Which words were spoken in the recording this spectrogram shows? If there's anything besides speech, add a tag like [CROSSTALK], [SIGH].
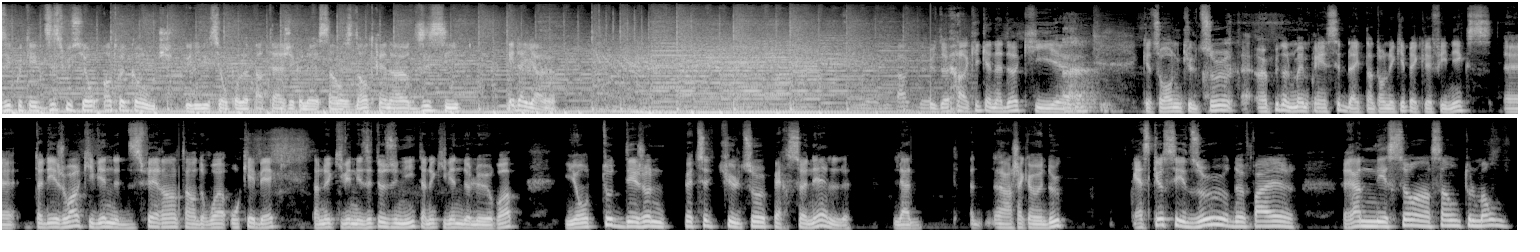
Vous écoutez Discussion entre coachs, une émission pour le partage des connaissances d'entraîneurs d'ici et d'ailleurs. On parle de, Hockey Canada qui, euh, que tu as une culture un peu dans le même principe d'être dans ton équipe avec le Phoenix. Euh, tu as des joueurs qui viennent de différents endroits au Québec. Tu en as qui viennent des États-Unis, tu en as qui viennent de l'Europe. Ils ont tous déjà une petite culture personnelle là, dans chacun d'eux. Est-ce que c'est dur de faire ramener ça ensemble, tout le monde?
